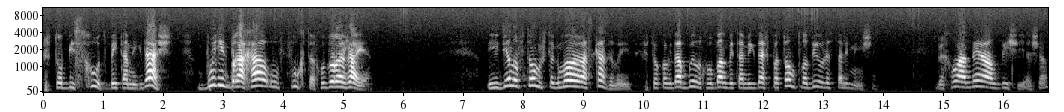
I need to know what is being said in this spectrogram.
Что бисхуд Бейтамикдаш будет браха у фруктах, у урожая. И дело в том, что Гмора рассказывает, что когда был Хурбан Бейтамикдаш, потом плоды уже стали меньше. Вехуане албиши яша,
